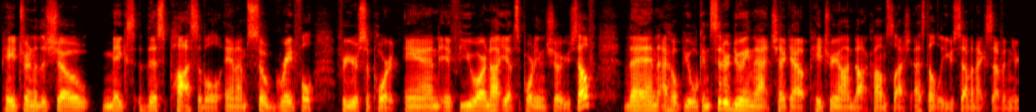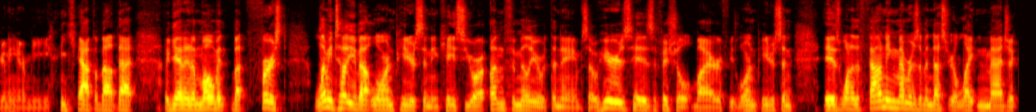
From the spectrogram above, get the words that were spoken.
patron of the show makes this possible, and I'm so grateful for your support. And if you are not yet supporting the show yourself, then I hope you will consider doing that. Check out patreon.com slash SW7x7. You're to hear me yap about that again in a moment. But first, let me tell you about Lorne Peterson in case you are unfamiliar with the name. So here's his official biography. Lorne Peterson is one of the founding members of Industrial Light and Magic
